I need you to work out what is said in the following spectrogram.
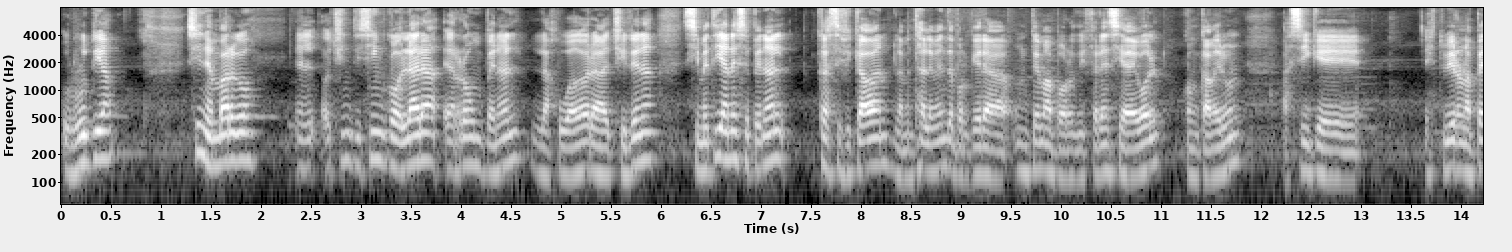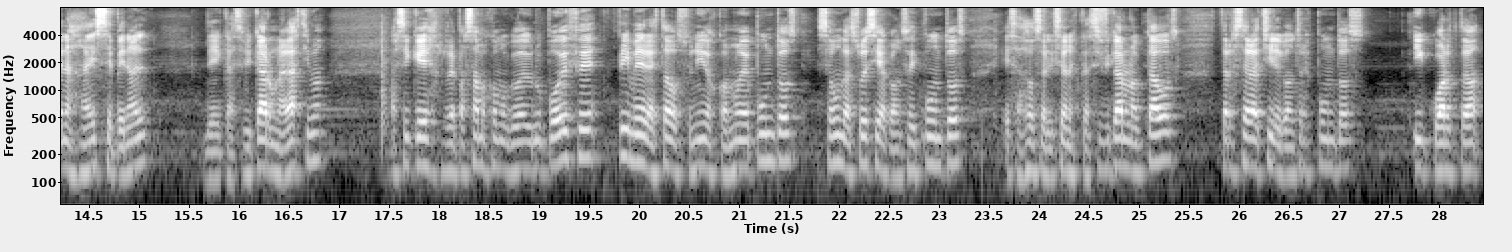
Urrutia. Sin embargo, en el 85 Lara erró un penal, la jugadora chilena. Si metían ese penal, clasificaban, lamentablemente, porque era un tema por diferencia de gol con Camerún. Así que estuvieron apenas a ese penal de clasificar, una lástima. Así que repasamos cómo quedó el grupo F. Primera Estados Unidos con 9 puntos. Segunda Suecia con 6 puntos. Esas dos selecciones clasificaron octavos. Tercera Chile con 3 puntos. Y cuarta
